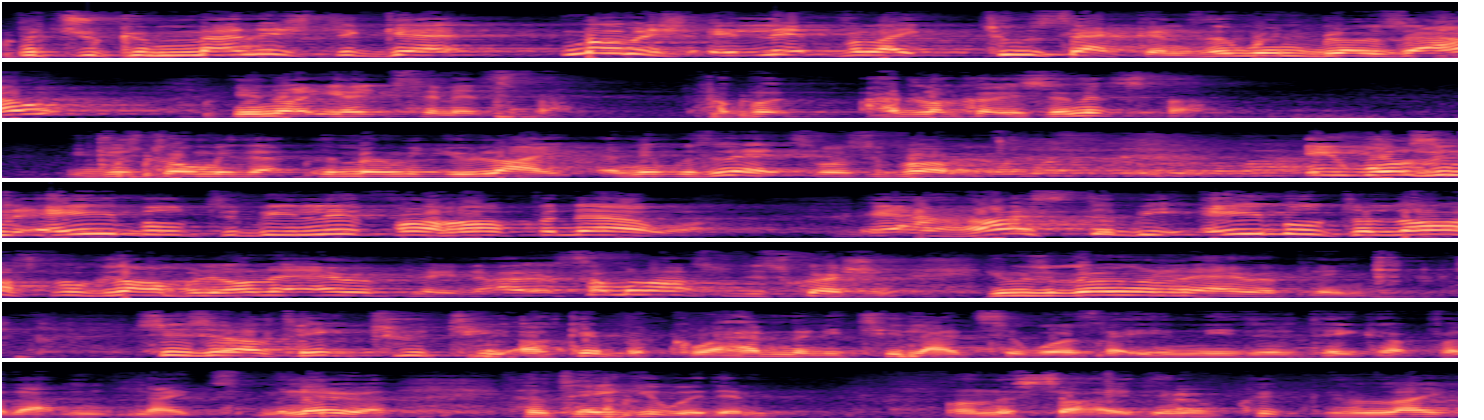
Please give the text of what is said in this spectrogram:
but you can manage to get, mamish, it lit for like two seconds, the wind blows out, you're not to the mitzvah. But Hadlaka is a mitzvah. You just told me that the moment you light and it was lit, so what's the problem? It wasn't able to be lit for half an hour. It has to be able to last, for example, on an aeroplane. Uh, someone asked me this question. He was going on an aeroplane. So he said, I'll take two tea, okay, but how many tea lights it was that he needed to take up for that night's menorah. He'll take it with him on the side, know, quick, he'll light,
